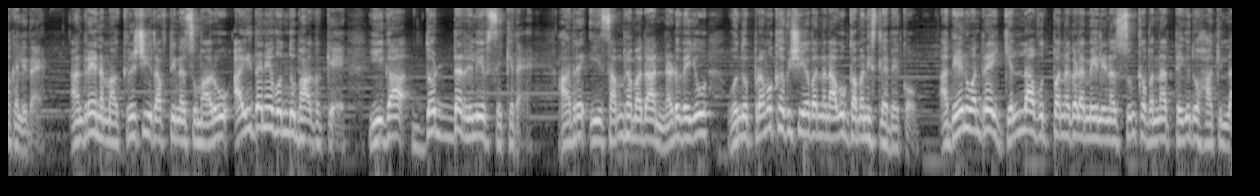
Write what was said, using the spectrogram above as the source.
ಆಗಲಿದೆ. ಅಂದರೆ ನಮ್ಮ ಕೃಷಿ ರಫ್ತಿನ ಸುಮಾರು ಐದನೇ ಒಂದು ಭಾಗಕ್ಕೆ ಈಗ ದೊಡ್ಡ ರಿಲೀಫ್ ಸಿಕ್ಕಿದೆ. ಆದರೆ ಈ ಸಂಭ್ರಮದ ನಡುವೆಯೂ ಒಂದು ಪ್ರಮುಖ ವಿಷಯವನ್ನು ನಾವು ಗಮನಿಸಲೇಬೇಕು. ಅದೇನು ಅಂದರೆ ಎಲ್ಲ ಉತ್ಪನ್ನಗಳ ಮೇಲಿನ ಸುಂಕವನ್ನು ತೆಗೆದುಹಾಕಿಲ್ಲ.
